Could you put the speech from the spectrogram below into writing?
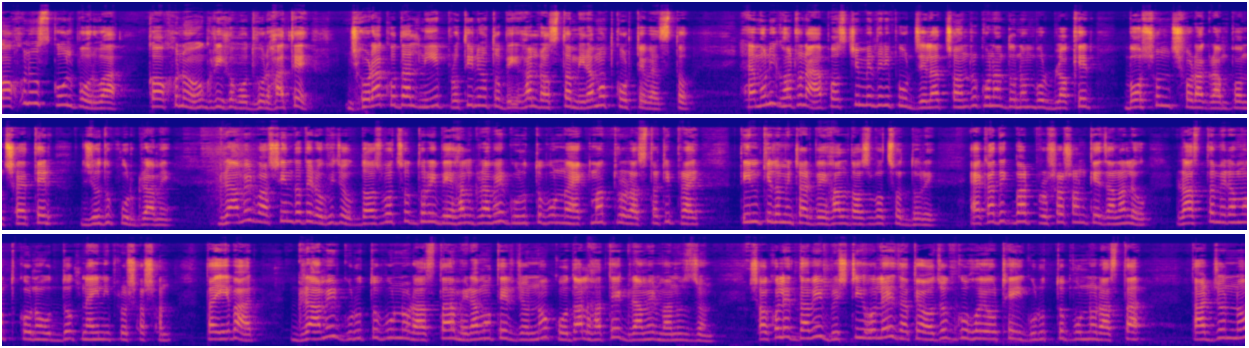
কখনো স্কুল পড়ুয়া, কখনো গৃহবধূর হাতে। ঝোড়া কোদাল নিয়ে প্রতিনিয়ত বেহাল রাস্তা মেরামত করতে ব্যস্ত। এমনই ঘটনা পশ্চিম মেদিনীপুর জেলার চন্দ্রকোনা দু নম্বর ব্লকের বসনছড়া গ্রাম পঞ্চায়েতের যদুপুর গ্রামে। গ্রামের বাসিন্দাদের অভিযোগ, দশ বছর ধরে বেহাল গ্রামের গুরুত্বপূর্ণ একমাত্র রাস্তাটি প্রায় তিন কিলোমিটার বেহাল দশ বছর ধরে। একাধিকবার প্রশাসনকে জানালেও রাস্তা মেরামত কোনো উদ্যোগ নেয়নি প্রশাসন। তাই এবার গ্রামের গুরুত্বপূর্ণ রাস্তা মেরামতের জন্য কোদাল হাতে গ্রামের মানুষজন। সকলের দাবি, বৃষ্টি হলে যাতে অযোগ্য হয়ে ওঠে এই গুরুত্বপূর্ণ রাস্তা, তার জন্য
